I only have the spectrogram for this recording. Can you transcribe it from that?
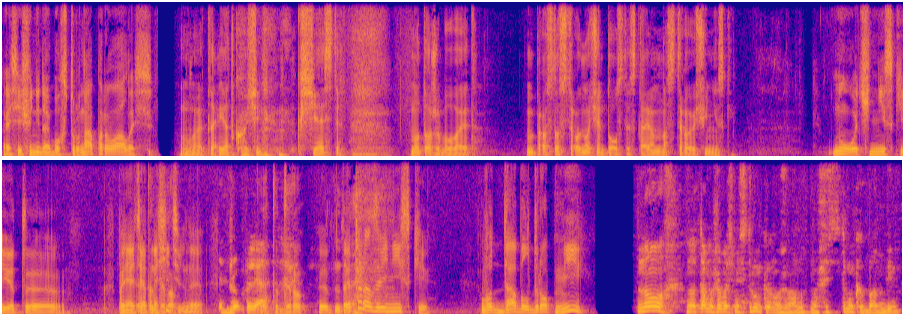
А если еще, не дай бог, струна порвалась? Ну, это редко очень, к счастью. Но тоже бывает. Мы просто струн очень толстый ставим, настрой очень низкий. Ну, очень низкий это Понятие это относительное. Дроп. Это дроп. Это, да. это разве низкий? Вот double drop me? Ну, ну там уже восьмиструнка нужна, мы на шестиструнках бомбим.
